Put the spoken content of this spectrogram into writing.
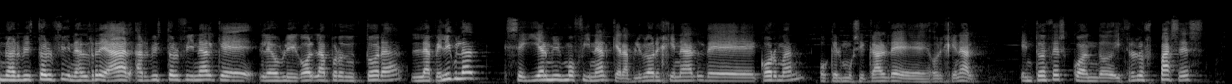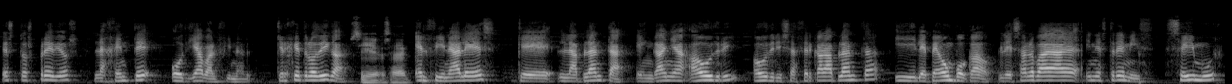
no has visto el final real, has visto el final que le obligó la productora. La película seguía el mismo final que la película original de Corman o que el musical de original. Entonces, cuando hicieron los pases, estos previos, la gente odiaba el final. ¿Quieres que te lo diga? Sí, o sea, El final es que la planta engaña a Audrey, Audrey se acerca a la planta y le pega un bocado. Le salva in extremis Seymour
